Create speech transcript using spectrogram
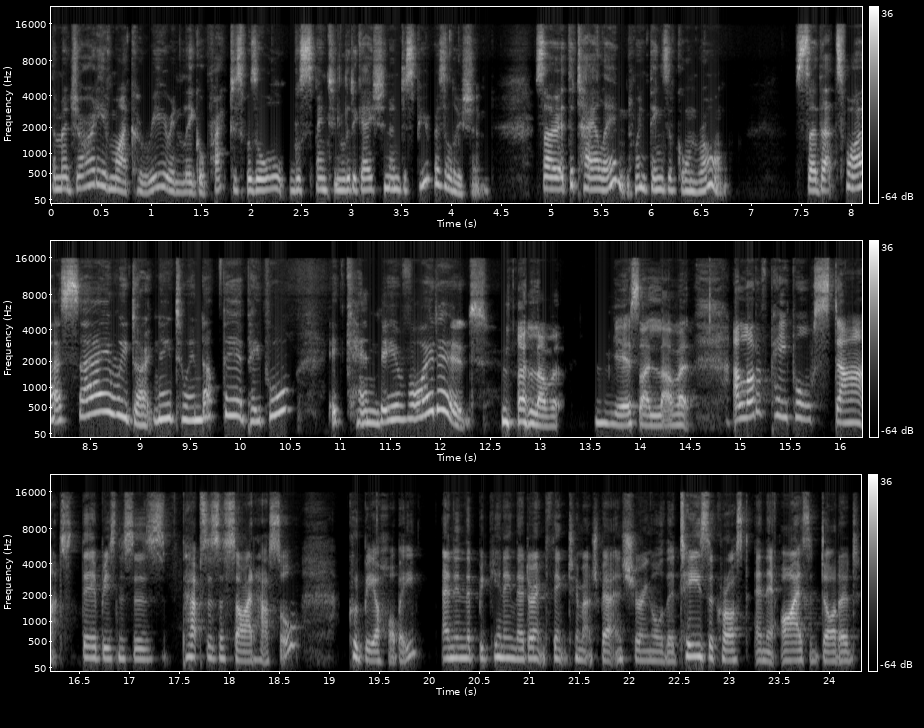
the majority of my career in legal practice was all was spent in litigation and dispute resolution. So at the tail end, when things have gone wrong. So that's why I say we don't need to end up there, people. It can be avoided. I love it. Yes, I love it. A lot of people start their businesses perhaps as a side hustle, could be a hobby, and in the beginning they don't think too much about ensuring all their T's are crossed and their I's are dotted.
